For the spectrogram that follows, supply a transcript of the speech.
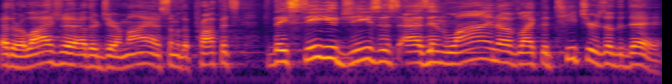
other Elijah, other Jeremiah, some of the prophets. They see you, Jesus, as in line of like the teachers of the day.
